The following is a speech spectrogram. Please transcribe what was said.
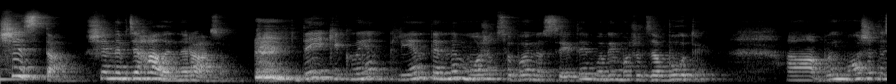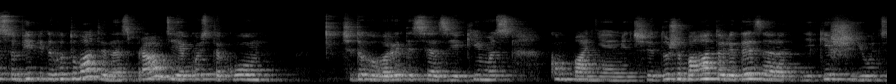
чиста, ще не вдягали ні разу. Деякі клієнти не можуть собою носити, вони можуть забути. Ви можете собі підготувати насправді якусь таку, чи договоритися з якимось компаніями, чи дуже багато людей зараз, які шиють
